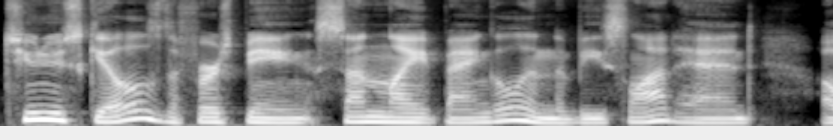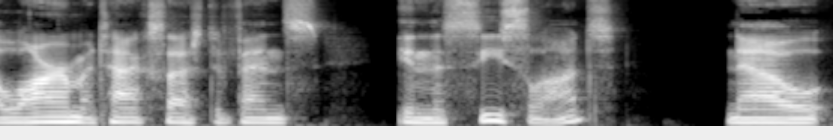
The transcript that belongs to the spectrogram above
two new skills. The first being Sunlight Bangle in the B slot and Alarm Attack slash Defense in the C slot. Now,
